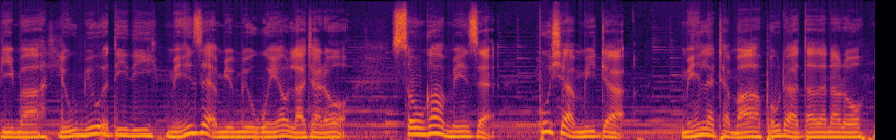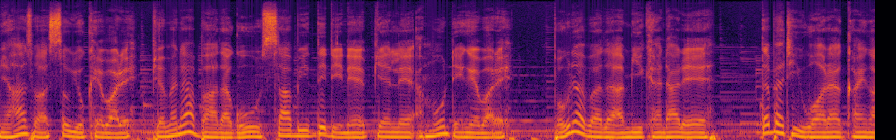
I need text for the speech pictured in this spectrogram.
ပြည်မှာလူမျိုးအသီးသီးမင်းဆက်အမျိုးမျိုးဝင်ရောက်လာကြတော့စုံကမင်းဆက်ပုရှမိတ မင်းလက်ထက်မှာဗုဒ္ဓသာသနာတော်များစွာဆုတ်ယုတ်ခဲ့ပါတယ်။ဗျမဏဘာသာကိုစာပေသစ်တွေနဲ့ပြန်လည်အမွှန်းတင်ခဲ့ပါတယ်။ဗုဒ္ဓဘာသာအမိခံထားတဲ့တပ္ပတိဝါဒခိုင်းက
